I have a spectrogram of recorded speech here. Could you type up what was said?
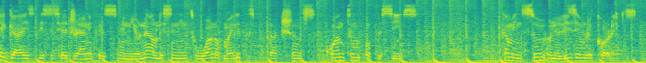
Hey guys, this is Hadrianicus, and you're now listening to one of my latest productions, Quantum of the Seas. Coming soon on Elysium Recordings.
